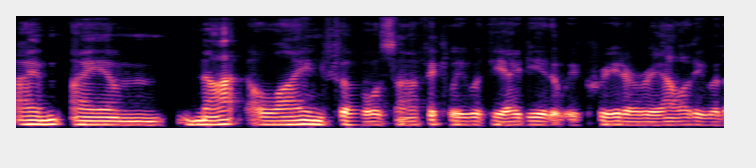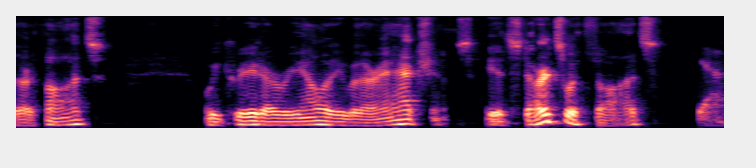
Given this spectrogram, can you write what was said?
I'm I am not aligned philosophically with the idea that we create our reality with our thoughts. We create our reality with our actions. It starts with thoughts. Yeah.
